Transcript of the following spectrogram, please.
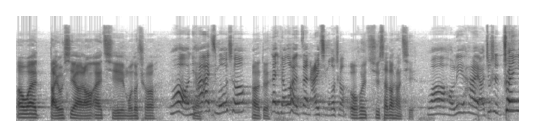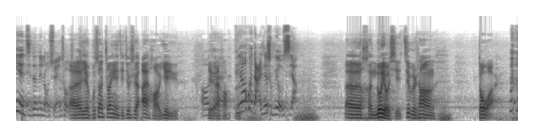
呃，我爱打游戏啊，然后爱骑摩托车。哇，你还爱骑摩托车？啊，对。那你平常都会在哪里骑摩托车？我会去赛道上骑。哇，好厉害呀！就是专业级的那种选手。呃，也不算专业级，就是爱好业余，业余爱好。平常会打一些什么游戏啊？呃，很多游戏，基本上都玩。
